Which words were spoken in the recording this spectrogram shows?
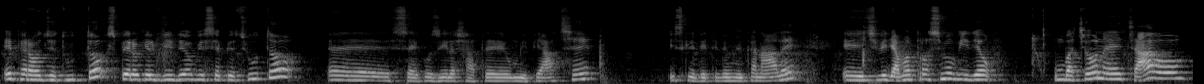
E per oggi è tutto spero che il video vi sia piaciuto eh, se è così lasciate un mi piace iscrivetevi al mio canale e ci vediamo al prossimo video. Un bacione ciao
